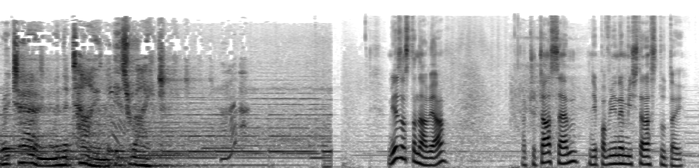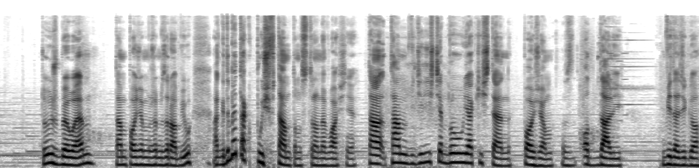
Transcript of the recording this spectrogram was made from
Return when the time is right. Mnie zastanawia, czy czasem nie powinienem iść teraz tutaj. Tu już byłem, tam poziom żem zrobił. A gdyby tak pójść w tamtą stronę właśnie, ta, tam widzieliście był jakiś ten poziom z oddali. Widać go.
